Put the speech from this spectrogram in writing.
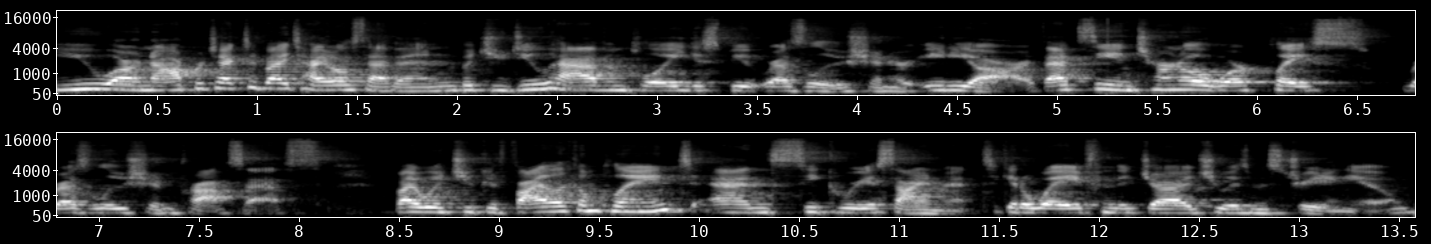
you are not protected by Title VII, but you do have employee dispute resolution or EDR. That's the internal workplace resolution process by which you could file a complaint and seek reassignment to get away from the judge who is mistreating you.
